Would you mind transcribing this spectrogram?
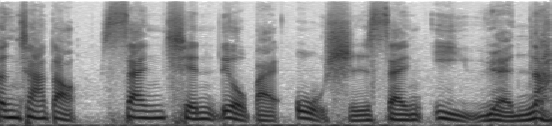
增加到三千六百五十三亿元呐！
